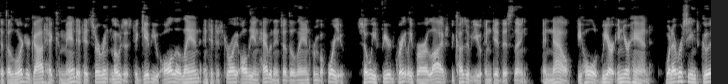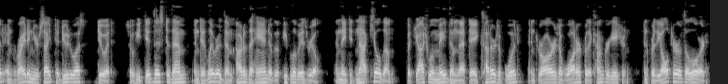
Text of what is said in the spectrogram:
that the Lord your God had commanded his servant Moses to give you all the land and to destroy all the inhabitants of the land from before you. So we feared greatly for our lives because of you and did this thing. And now, behold, we are in your hand. Whatever seems good and right in your sight to do to us, do it. So he did this to them and delivered them out of the hand of the people of Israel. And they did not kill them, but Joshua made them that day cutters of wood and drawers of water for the congregation and for the altar of the Lord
